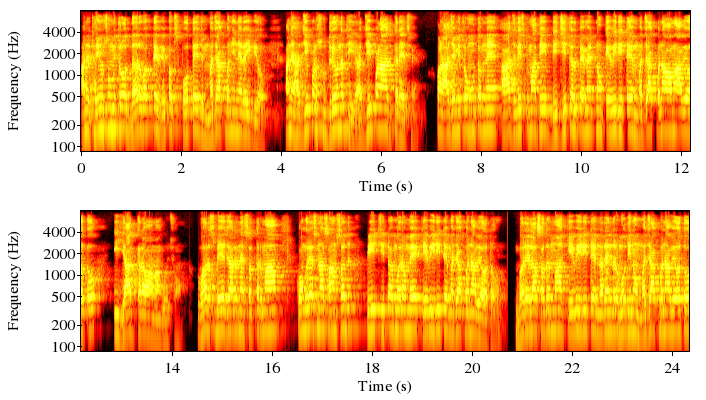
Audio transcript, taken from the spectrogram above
અને થયું શું મિત્રો? દર વખતે વિપક્ષ પોતે જ મજાક બનીને રહી ગયો. અને હજી પણ સુધર્યો નથી, હજી પણ આ જ કરે છે. પણ આજે મિત્રો હું તમને આ જ લિસ્ટમાંથી ડિજિટલ પેમેન્ટનો કેવી રીતે મજાક બનાવવામાં આવ્યો હતો એ યાદ કરાવવા માંગુ છું. વર્ષ બે હજાર અને સત્તરમાં કોંગ્રેસના સાંસદ પી ચિદમ્બરમે કેવી રીતે મજાક બનાવ્યો હતો? ભરેલા સદનમાં કેવી રીતે નરેન્દ્ર મોદીનો મજાક બનાવ્યો હતો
